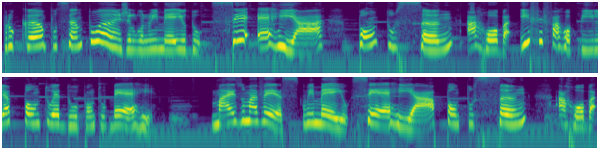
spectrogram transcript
para o campo Santo Ângelo no e-mail do cra.san@iffarropilha.edu.br. Mais uma vez, o e-mail cra.san arroba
